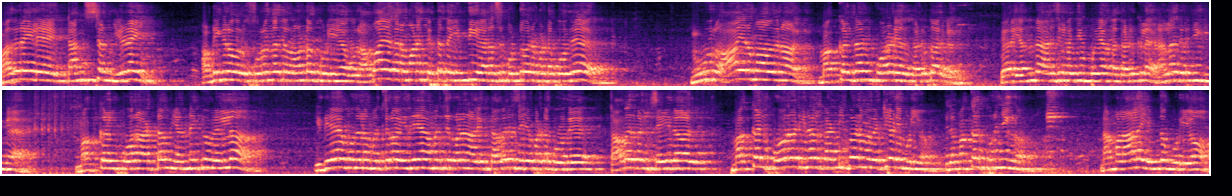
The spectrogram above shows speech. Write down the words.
மதுரையிலே டங்ஸ்டன் இழை அப்படிங்கிற ஒரு சுரங்கத்தை நோண்டக்கூடிய ஒரு அபாயகரமான திட்டத்தை இந்திய அரசு கொண்டு வரப்பட்ட போது நூறு ஆயிரமாவது நாள் மக்கள் தான் போராடி அதை தடுத்தார்கள். வேற எந்த அரசியல் கட்சியும் போய் அங்க தடுக்கல. நல்லா தெரிஞ்சுக்கிங்க. மக்கள் போராட்டம் என்னைக்கும் வெல்லும். இதே முதலமைச்சரோ இதே அமைச்சர்களோ நாளைக்கு தவறு செய்யப்பட்ட போது தவறுகள் செய்தால் மக்கள் போராடினால் கண்டிப்பா நம்ம வெற்றி அடைய முடியும். இதை மக்கள் புரிஞ்சுக்கணும். நம்மளால எங்க முடியும்?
